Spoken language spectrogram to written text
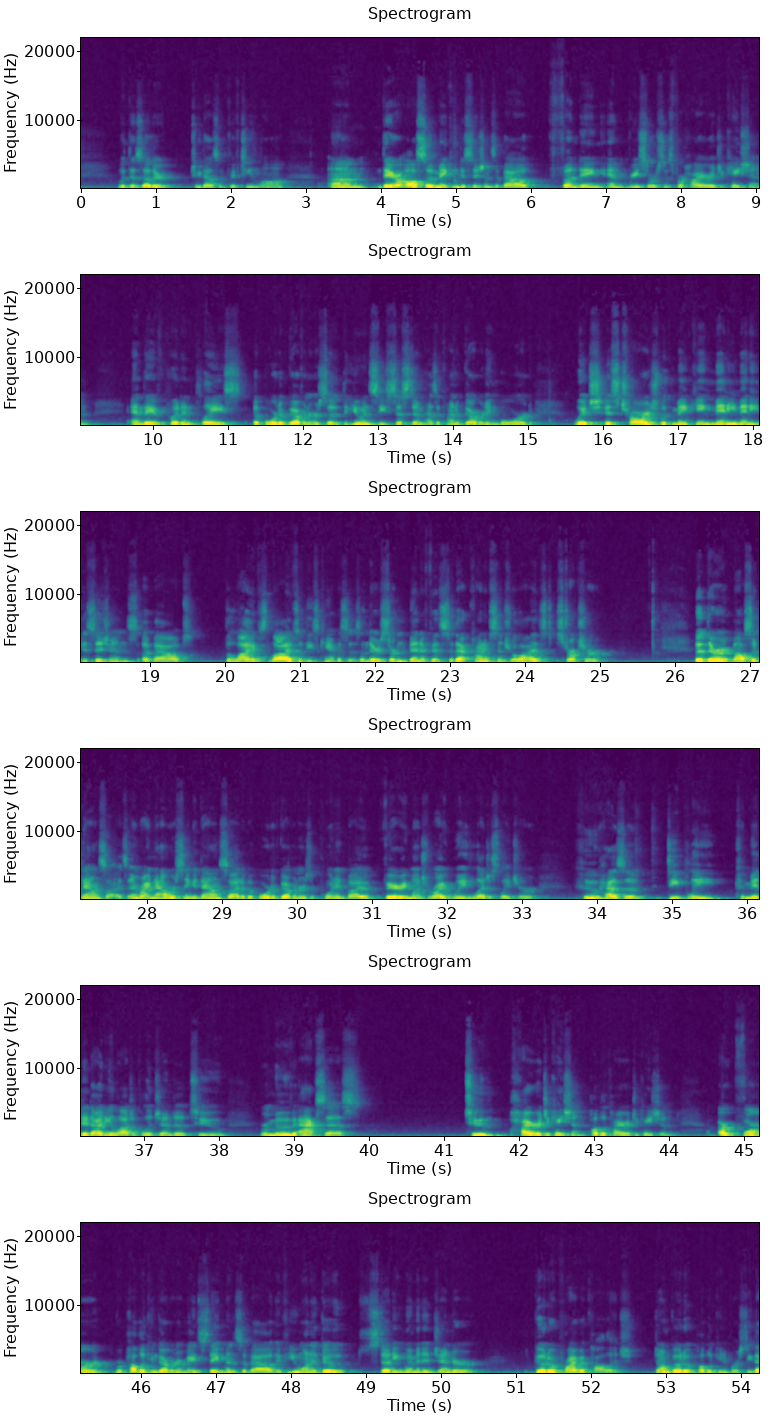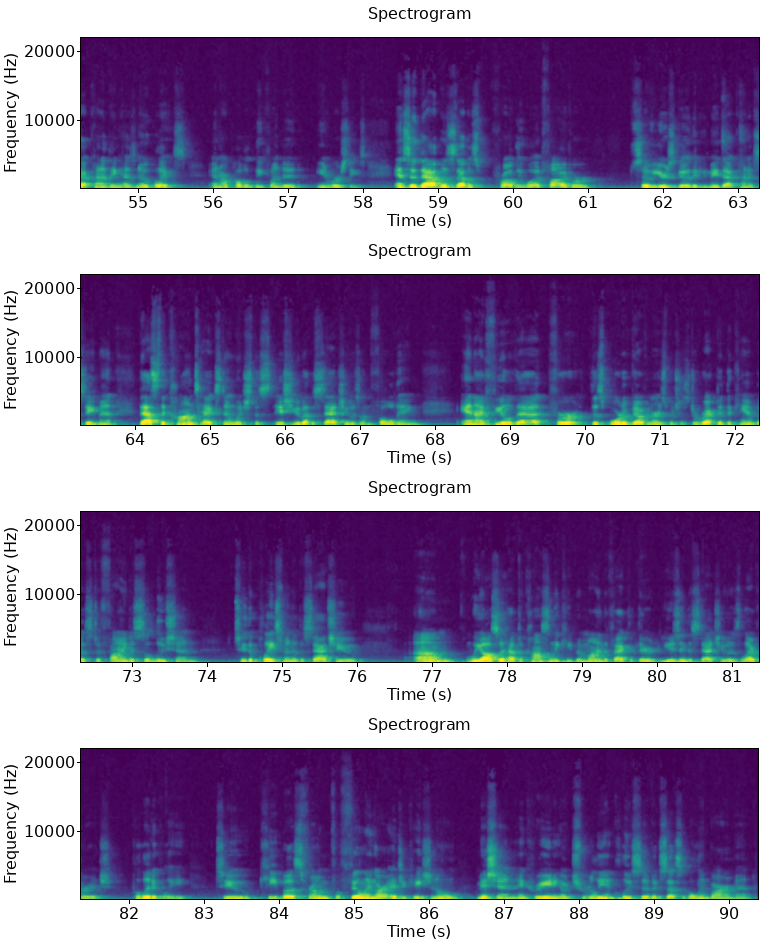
with this other 2015 law. Um, they are also making decisions about funding and resources for higher education. And they've put in place a board of governors. So the UNC system has a kind of governing board which is charged with making many, many decisions about the lives lives of these campuses. And there are certain benefits to that kind of centralized structure. But there are also downsides. And right now we're seeing a downside of a board of governors appointed by a very much right wing legislature who has a deeply committed ideological agenda to remove access to higher education, public higher education. Our former Republican governor made statements about if you want to go study women and gender, go to a private college. Don't go to a public university. That kind of thing has no place in our publicly funded universities. And so that was that was probably what five or so years ago that he made that kind of statement that's the context in which this issue about the statue is unfolding. And I feel that for this Board of Governors, which has directed the campus to find a solution to the placement of the statue, um, we also have to constantly keep in mind the fact that they're using the statue as leverage politically to keep us from fulfilling our educational mission and creating a truly inclusive, accessible environment.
